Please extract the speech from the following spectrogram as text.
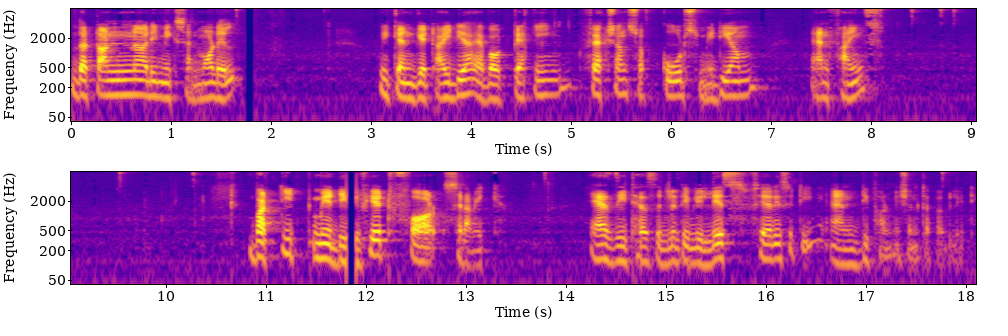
the ternary mixer model, we can get idea about packing fractions of coarse, medium and fines but it may deviate for ceramic as it has relatively less sphericity and deformation capability.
